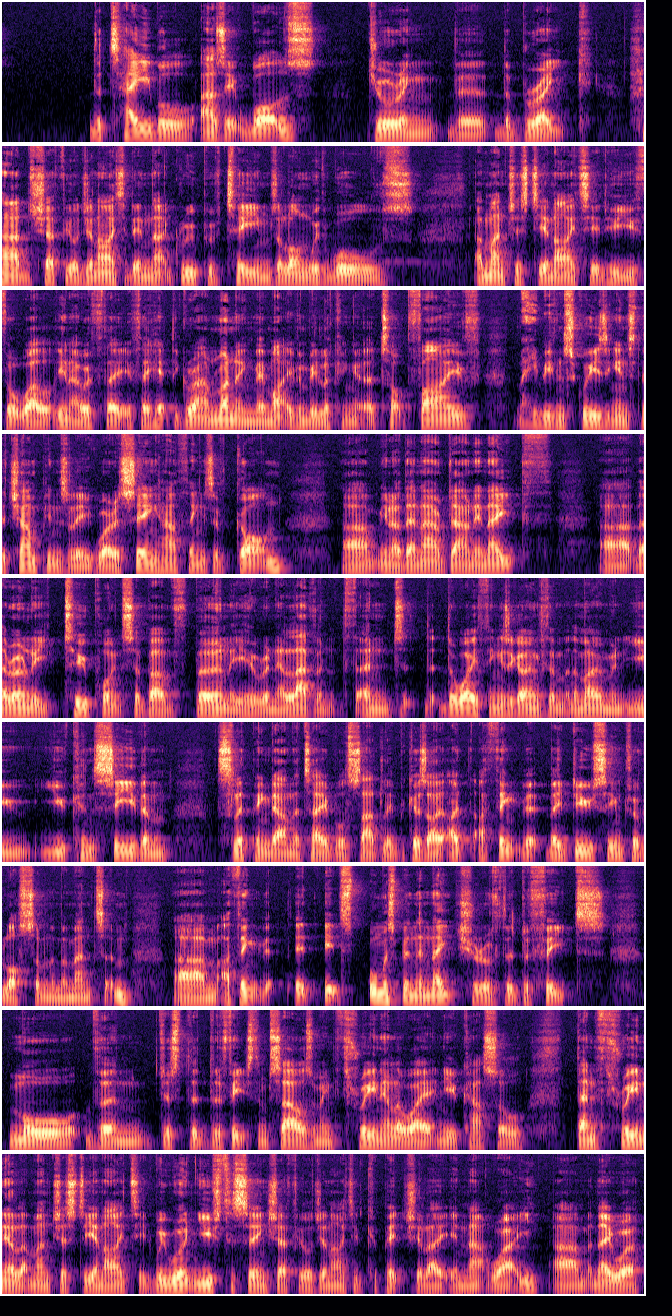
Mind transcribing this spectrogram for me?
the table as it was during the the break had Sheffield United in that group of teams, along with Wolves and Manchester United, who you thought, well, you know, if they if they hit the ground running, they might even be looking at a top five, maybe even squeezing into the Champions League. Whereas seeing how things have gone, um, you know, they're now down in eighth. Uh, they're only two points above Burnley, who are in eleventh, and the way things are going for them at the moment, you you can see them slipping down the table, sadly, because I, I, I think that they do seem to have lost some of the momentum. Um, I think it, it's almost been the nature of the defeats more than just the defeats themselves. I mean, 3 0 away at Newcastle, then 3 0 at Manchester United. We weren't used to seeing Sheffield United capitulate in that way, um, and they were.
